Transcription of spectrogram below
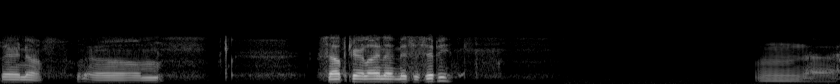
fair enough. Um, South Carolina, at Mississippi. Mm, uh,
